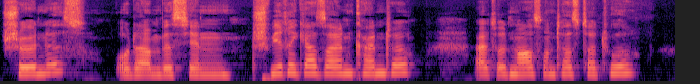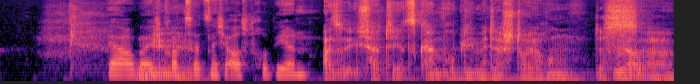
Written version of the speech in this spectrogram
schön ist oder ein bisschen schwieriger sein könnte als mit Maus und Tastatur. Ja, aber ich Nö. konnte es jetzt nicht ausprobieren. Also ich hatte jetzt kein Problem mit der Steuerung. Das Ja. äh,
